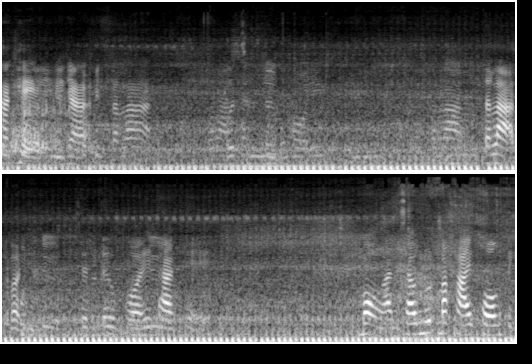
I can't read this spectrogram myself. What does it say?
ทาแคร์นี่ก็เป็นตลาดตลาดเซ็นเตอร์พอยต์ตลาดตลาดบ่อนเซ็นเตอร์พอยต์ทาแคร์มองอันเช้านุดมาขายของตะ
